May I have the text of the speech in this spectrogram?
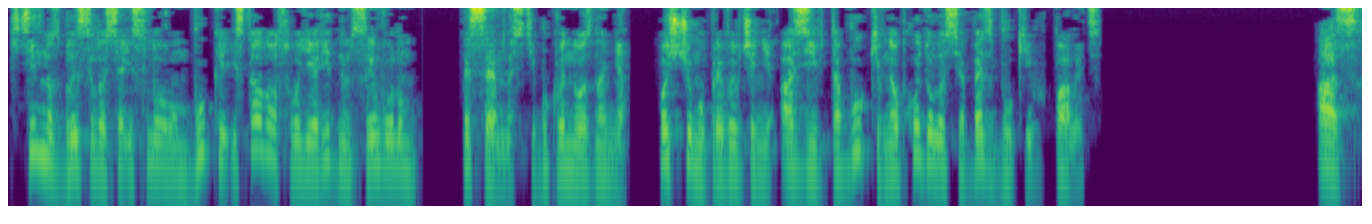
щільно зблисилося із словом буки і стало своєрідним символом писемності, буквенного знання. Ось чому при вивченні азів та буків не обходилося без буків палець. Аз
